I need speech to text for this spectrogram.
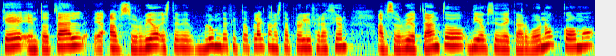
que en total eh, absorbió este bloom de fitoplancton, esta proliferación, absorbió tanto dióxido de carbono como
